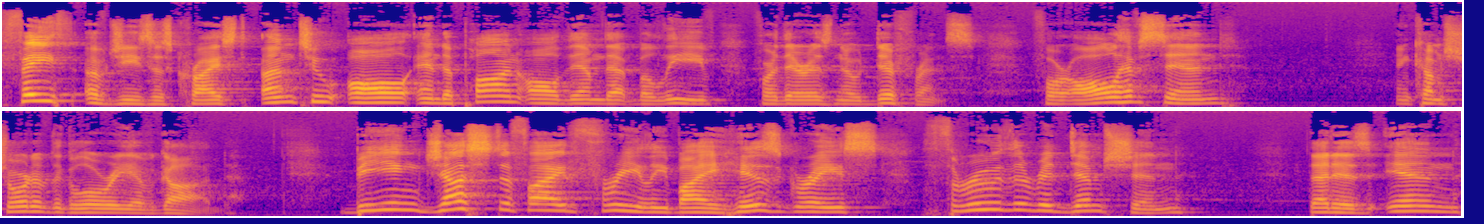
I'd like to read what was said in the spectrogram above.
faith of Jesus Christ unto all and upon all them that believe, for there is no difference. For all have sinned and come short of the glory of God, being justified freely by his grace through the redemption that is in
